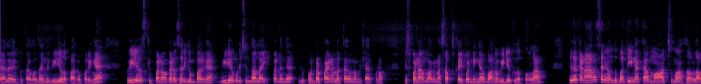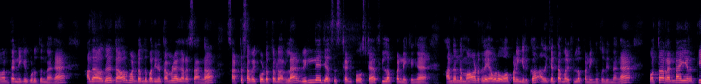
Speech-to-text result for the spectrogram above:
வேலைவாய்ப்பு தகவல் தான் இந்த வீடியோவில் பார்க்க போகிறீங்க வீடியோ ஸ்கிப் பண்ணாமல் கடைசி வரைக்கும் பாருங்கள் வீடியோ பிடிச்சிருந்தா லைக் பண்ணுங்கள் இது போன்ற பயனுள்ள தகவல் நம்ம ஷேர் பண்ணோம். மிஸ் பண்ணாமல் பார்க்கணும் சப்ஸ்கிரைப் பண்ணிங்க. வாங்க வீடியோக்குள்ளே போகலாம். இதற்கான அரசனை வந்து பார்த்தீங்கன்னாக்கா மார்ச் மாதம் லெவன்த் அன்னைக்கு கொடுத்துருந்தாங்க. அதாவது கவர்மெண்ட் வந்து பார்த்தீங்கன்னா தமிழக அரசாங்கம் சட்டசபை கூட்டத்தொடரில் வில்லேஜ் அசிஸ்டன்ட் போஸ்ட்டை ஃபில்அப் பண்ணிக்கோங்க. அந்தந்த மாவட்டத்தில் எவ்வளோ ஓப்பனிங் இருக்கோ அதுக்கேற்ற மாதிரி ஃபில்அப் பண்ணிக்கன்னு சொல்லியிருந்தாங்க. மொத்தம் ரெண்டாயிரத்தி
